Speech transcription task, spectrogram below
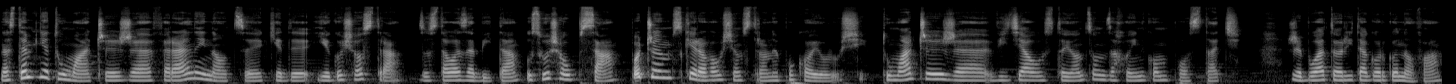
Następnie tłumaczy, że feralnej nocy, kiedy jego siostra została zabita, usłyszał psa, po czym skierował się w stronę pokoju Lusi. Tłumaczy, że widział stojącą za choinką postać, że była to Rita Gorgonowa,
